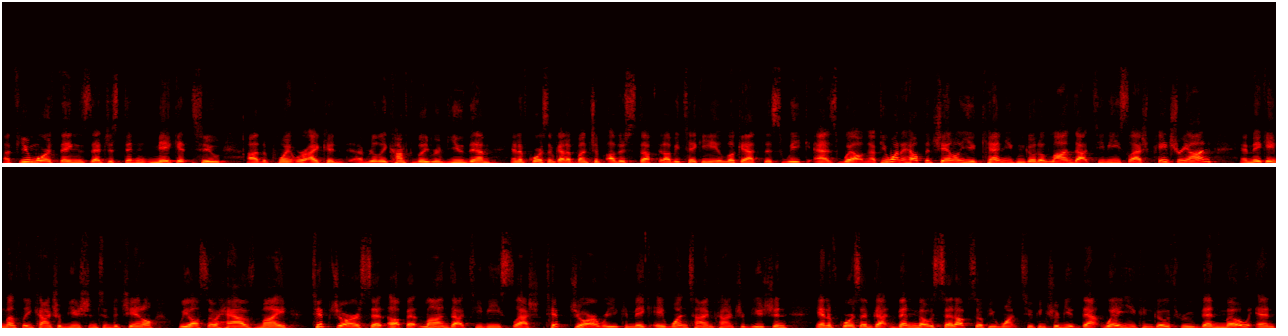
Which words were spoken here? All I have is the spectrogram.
a few more things that just didn't make it to uh, the point where I could uh, really comfortably review them. And of course, I've got a bunch of other stuff that I'll be be taking a look at this week as well. Now, if you want to help the channel, you can. You can go to lon.tv slash Patreon and make a monthly contribution to the channel. We also have my tip jar set up at lon.tv slash tip jar where you can make a one-time contribution. And of course, I've got Venmo set up. So if you want to contribute that way, you can go through Venmo and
